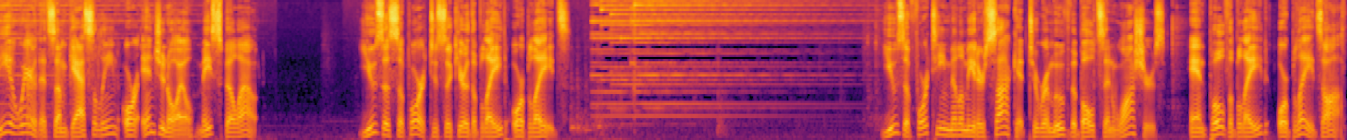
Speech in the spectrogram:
Be aware that some gasoline or engine oil may spill out. Use a support to secure the blade or blades. Use a 14 mm socket to remove the bolts and washers and pull the blade or blades off.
